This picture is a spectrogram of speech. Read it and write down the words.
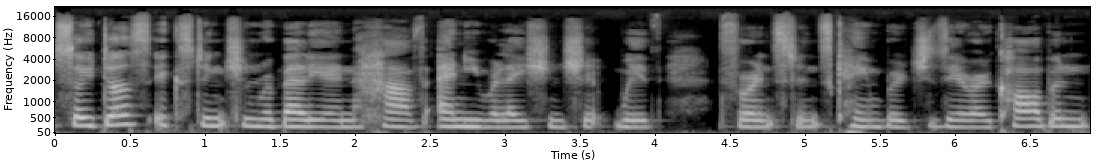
So, does Extinction Rebellion have any relationship with, for instance, Cambridge Zero Carbon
